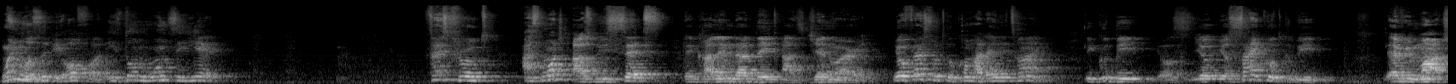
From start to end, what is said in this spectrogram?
When was it be offered? It's done once a year. First fruit, as much as we set a calendar date as January, your first fruit could come at any time. It could be your, your, your cycle could be every March.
